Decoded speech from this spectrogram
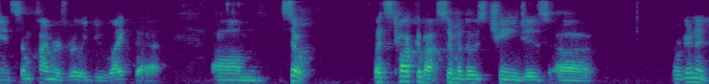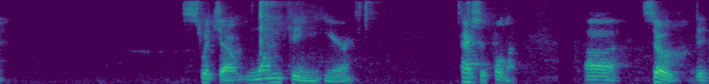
And some climbers really do like that. Um, so let's talk about some of those changes. Uh, we're gonna switch out one thing here. Actually, hold on. Uh, so the,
